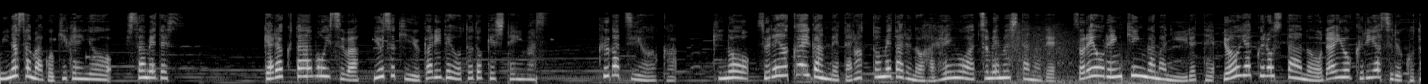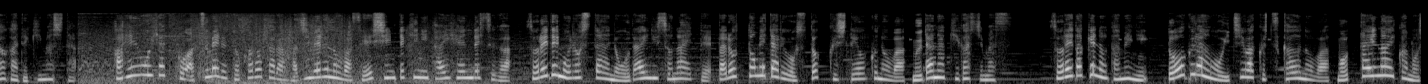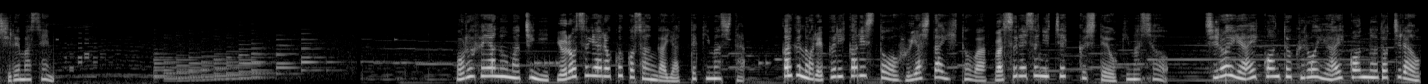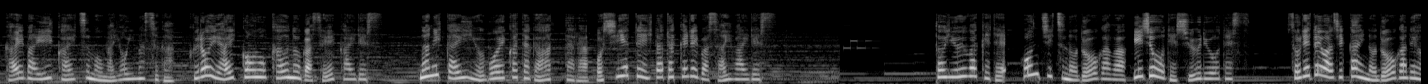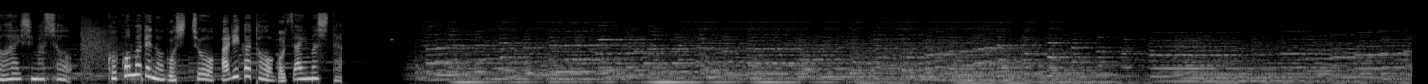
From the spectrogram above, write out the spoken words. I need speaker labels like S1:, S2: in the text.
S1: 皆様ごきげんよう、ひさめです。キャラクターボイスは、ゆずきゆかりでお届けしています。9月8日、昨日、スレア海岸でタロットメタルの破片を集めましたので、それを錬金釜に入れて、ようやくロスターのお題をクリアすることができました。破片を100個集めるところから始めるのは精神的に大変ですが、それでもロスターのお題に備えてタロットメタルをストックしておくのは無駄な気がします。それだけのために、道具欄を1枠使うのはもったいないかもしれません。オルフェアの街によろずやロココさんがやってきました。家具のレプリカリストを増やしたい人は忘れずにチェックしておきましょう。白いアイコンと黒いアイコンのどちらを買えばいいかいつも迷いますが、黒いアイコンを買うのが正解です。何かいい覚え方があったら教えていただければ幸いです。というわけで本日の動画は以上で終了です。それでは次回の動画でお会いしましょう。ここまでのご視聴ありがとうございました。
